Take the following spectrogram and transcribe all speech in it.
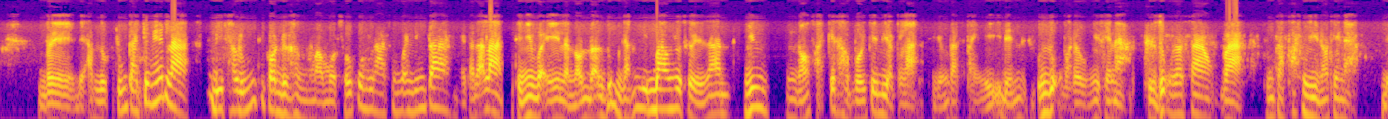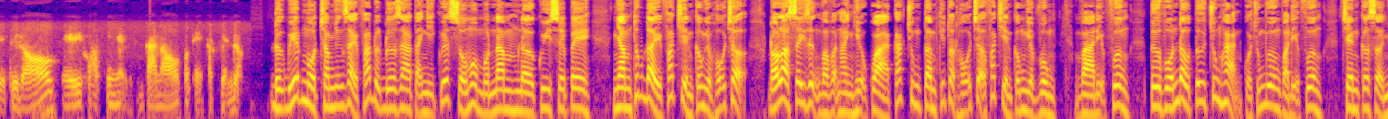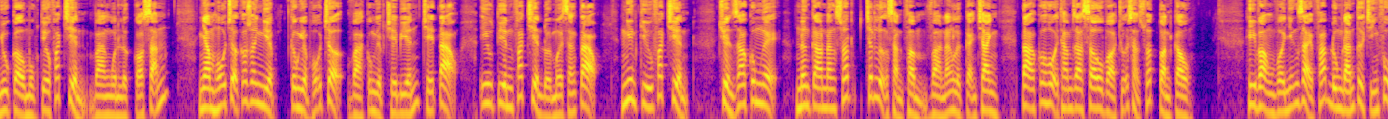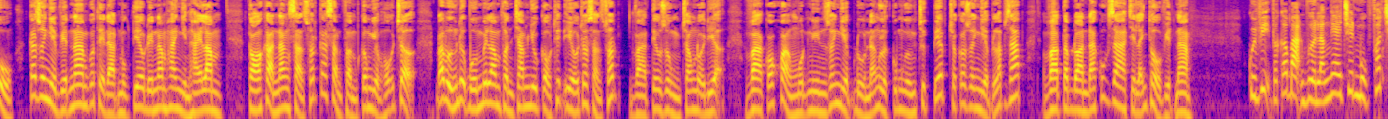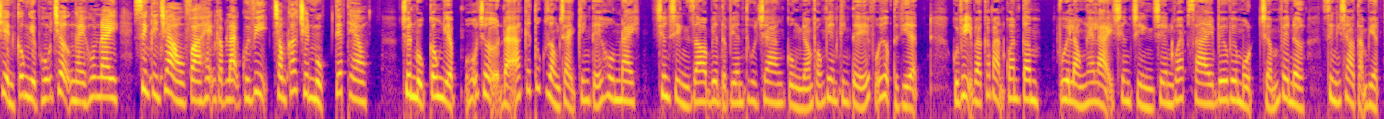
về để áp dụng. Chúng ta trước hết là đi theo đúng cái con đường mà một số quốc gia xung quanh chúng ta người ta đã làm. Thì như vậy là nó đã rút ngắn đi bao nhiêu thời gian nhưng nó phải kết hợp với cái việc là chúng ta phải nghĩ đến ứng dụng vào đâu, như thế nào, sử dụng ra sao và chúng ta phát huy nó thế nào để từ đó cái khoa học công nghệ của chúng ta nó có thể phát triển được được biết, một trong những giải pháp được đưa ra tại nghị quyết số 115 NQCP nhằm thúc đẩy phát triển công nghiệp hỗ trợ, đó là xây dựng và vận hành hiệu quả các trung tâm kỹ thuật hỗ trợ phát triển công nghiệp vùng và địa phương từ vốn đầu tư trung hạn của trung ương và địa phương trên cơ sở nhu cầu mục tiêu phát triển và nguồn lực có sẵn, nhằm hỗ trợ các doanh nghiệp, công nghiệp hỗ trợ và công nghiệp chế biến, chế tạo, ưu tiên phát triển đổi mới sáng tạo, nghiên cứu phát triển, chuyển giao công nghệ, nâng cao năng suất, chất lượng sản phẩm và năng lực cạnh tranh, tạo cơ hội tham gia sâu vào chuỗi sản xuất toàn cầu. Hy vọng với những giải pháp đúng đắn từ chính phủ, các doanh nghiệp Việt Nam có thể đạt mục tiêu đến năm 2025, có khả năng sản xuất các sản phẩm công nghiệp hỗ trợ, đáp ứng được 45% nhu cầu thiết yếu cho sản xuất và tiêu dùng trong nội địa và có khoảng 1.000 doanh nghiệp đủ năng lực cung ứng trực tiếp cho các doanh nghiệp lắp ráp và tập đoàn đa quốc gia trên lãnh thổ Việt Nam. Quý vị và các bạn vừa lắng nghe chuyên mục Phát triển công nghiệp hỗ trợ ngày hôm nay. Xin kính chào và hẹn gặp lại quý vị trong các chuyên mục tiếp theo. Chuyên mục công nghiệp hỗ trợ đã kết thúc dòng chảy kinh tế hôm nay. Chương trình do biên tập viên Thu Trang cùng nhóm phóng viên kinh tế phối hợp thực hiện. Quý vị và các bạn quan tâm, vui lòng nghe lại chương trình trên website vv1.vn. Xin kính chào tạm biệt.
